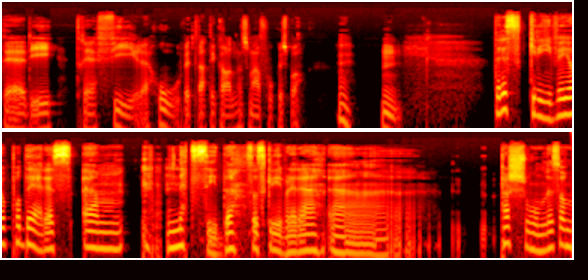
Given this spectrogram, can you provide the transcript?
Det er de tre-fire hovedvertikalene som vi har fokus på. Mm. Mm. Dere skriver jo på deres um, nettside, så skriver dere uh, Personlig som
